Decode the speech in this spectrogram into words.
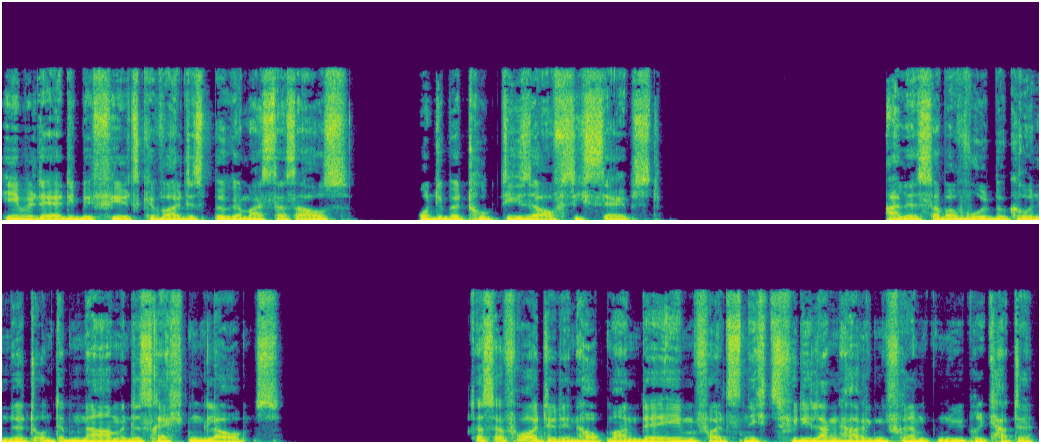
hebelte er die Befehlsgewalt des Bürgermeisters aus und übertrug diese auf sich selbst. Alles aber wohl begründet und im Namen des rechten Glaubens. Das erfreute den Hauptmann, der ebenfalls nichts für die langhaarigen Fremden übrig hatte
